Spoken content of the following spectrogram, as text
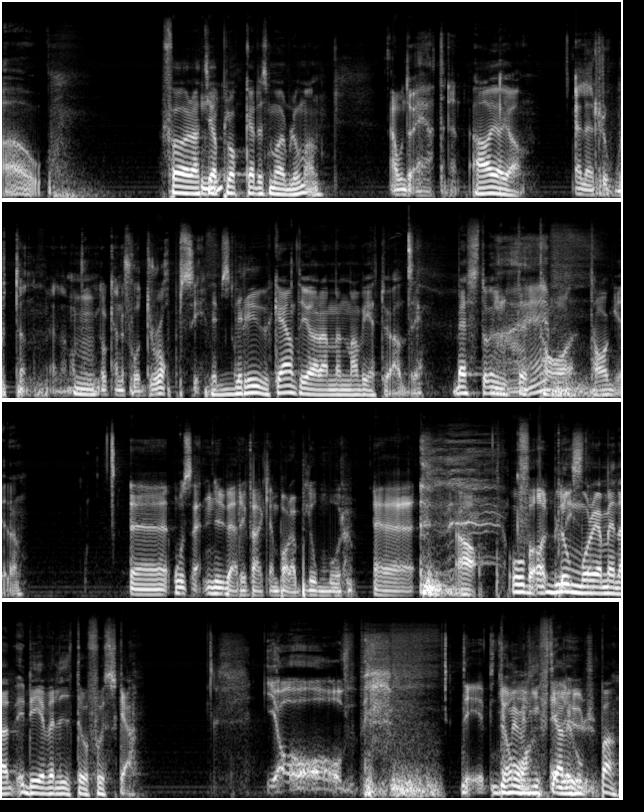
Oh. För att Mm. jag plockade smörblomman. Ja, om du äter den. Ja, ja, ja. Eller roten. Eller någonting. Då kan du få dropsy. Det brukar jag inte göra, men man vet ju aldrig. Bäst att inte Nej. ta tag i den. Eh, och sen, nu är det verkligen bara blommor. Eh, Ja. Och blommor, jag menar, det är väl lite att fuska. ja, det, De ja, är väl giftiga hur? allihopa.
